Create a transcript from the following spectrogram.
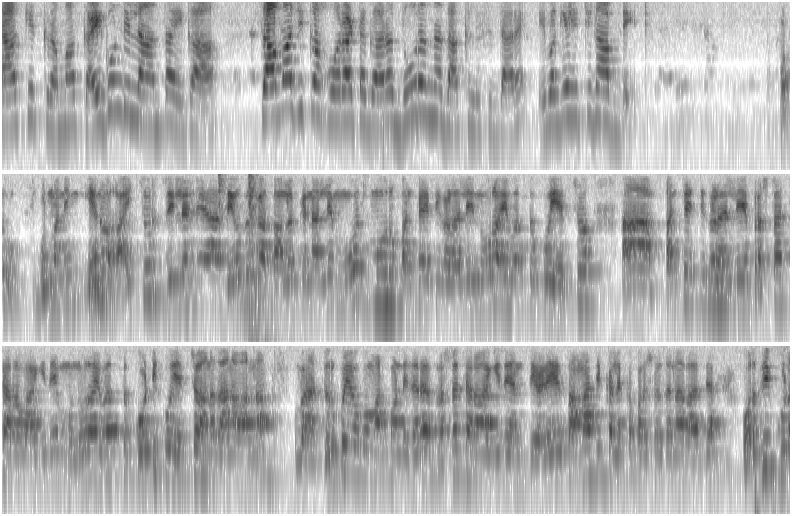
ಯಾಕೆ ಕ್ರಮ ಕೈಗೊಂಡಿಲ್ಲ ಅಂತ ಈಗ ಸಾಮಾಜಿಕ ಹೋರಾಟಗಾರ ದೂರನ್ನ ದಾಖಲಿಸಿದ್ದಾರೆ. ಈ ಬಗ್ಗೆ ಹೆಚ್ಚಿನ ಅಪ್ಡೇಟ್. ಮಧು ಗುಡ್ ಮಾರ್ನಿಂಗ್. ಏನು ರಾಯಚೂರು ಜಿಲ್ಲೆಯ ದೇವದುರ್ಗ ತಾಲೂಕಿನಲ್ಲಿ ಮೂವತ್ ಮೂರು ಪಂಚಾಯತಿಗಳಲ್ಲಿ ನೂರ ಐವತ್ತಕ್ಕೂ ಹೆಚ್ಚು ಪಂಚಾಯತಿಗಳಲ್ಲಿ ಭ್ರಷ್ಟಾಚಾರವಾಗಿದೆ. ನೂರ ಐವತ್ತು ಕೋಟಿಗೂ ಹೆಚ್ಚು ಅನುದಾನವನ್ನು ದುರುಪಯೋಗ ಮಾಡ್ಕೊಂಡಿದ್ದಾರೆ. ಭ್ರಷ್ಟಾಚಾರವಾಗಿದೆ ಅಂತೇಳಿ ಸಾಮಾಜಿಕ ಲೆಕ್ಕ ಪರಿಶೋಧನಾ ರಾಜ್ಯ ವರದಿ ಕೂಡ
